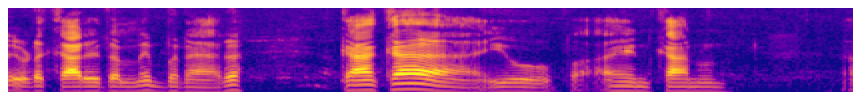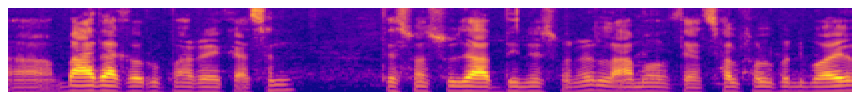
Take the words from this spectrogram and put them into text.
एउटा कार्यदल नै बनाएर कहाँ कहाँ यो ऐन कानुन बाधाको रूपमा रहेका छन् त्यसमा सुझाव दिनुहोस् भनेर लामो त्यहाँ छलफल पनि भयो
